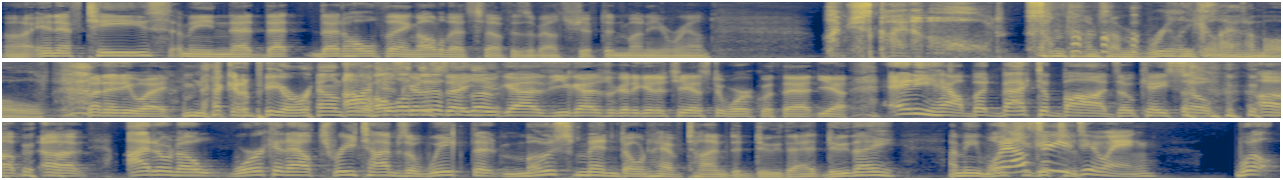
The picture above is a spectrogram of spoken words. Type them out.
uh, NFTs. I mean that that that whole thing, all of that stuff is about shifting money around. I'm just glad I'm old. Sometimes I'm really glad I'm old. But anyway, I'm not going to be around for I'm all just going to say you guys, you guys are going to get a chance to work with that. Yeah. Anyhow, but back to bods. Okay, so uh, uh, I don't know, work it out three times a week. That most men don't have time to do that, do they? I mean, What else you are get you the- doing? Well,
